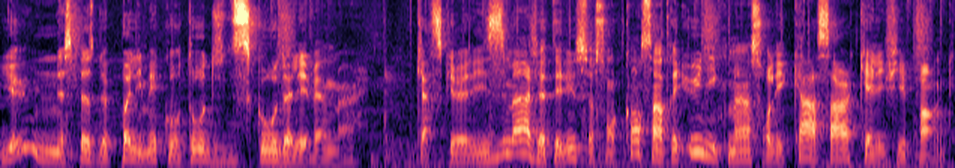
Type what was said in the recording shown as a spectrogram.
Il y a eu une espèce de polémique autour du discours de l'événement, parce que les images de télé se sont concentrées uniquement sur les casseurs qualifiés punk.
